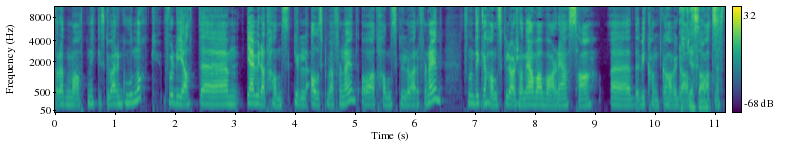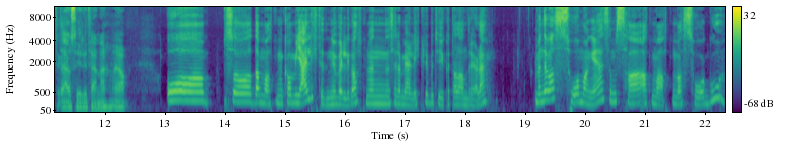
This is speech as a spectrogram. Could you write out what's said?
for at maten ikke skulle være god nok. Fordi at uh, jeg ville at han skulle, alle skulle være fornøyd, og at han skulle være fornøyd. Sånn at ikke han skulle være sånn Ja, hva var det jeg sa? Uh, vi kan ikke ha vegansk mat neste gang. Det er jo så irriterende. Ja. Og så da maten kom Jeg likte den jo veldig godt, men selv om jeg liker det, betyr ikke at alle andre gjør det. Men det var så mange som sa at maten var så god.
